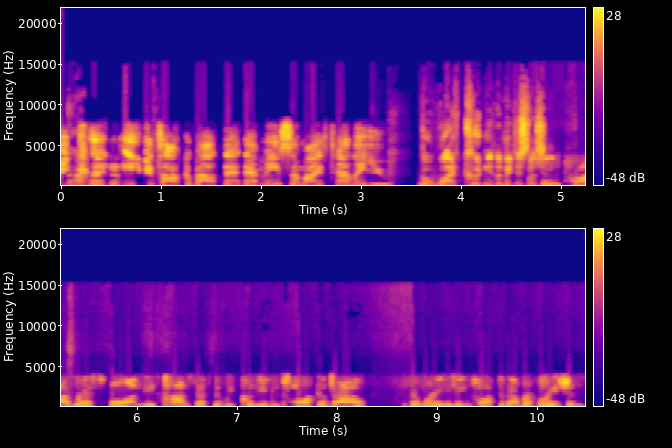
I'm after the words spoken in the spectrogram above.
We up. uh, couldn't even talk about that. That means somebody's telling you. But what couldn't you? Let me just listen. Seeing progress on these concepts that we couldn't even talk about, that weren't even being talked about. Reparations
